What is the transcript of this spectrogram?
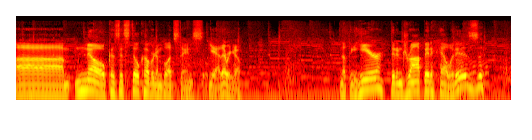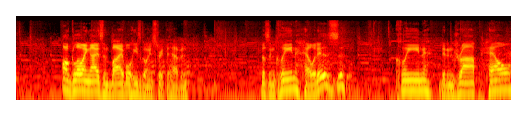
Um, no, because it's still covered in bloodstains. Yeah, there we go. Nothing here. Didn't drop it. Hell, it is. Oh, glowing eyes and Bible. He's going straight to heaven. Doesn't clean. Hell, it is. Clean. Didn't drop. Hell.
